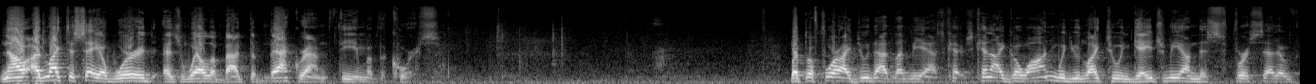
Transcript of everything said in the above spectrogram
Now, I'd like to say a word as well about the background theme of the course. But before I do that, let me ask, can I go on? Would you like to engage me on this first set of,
